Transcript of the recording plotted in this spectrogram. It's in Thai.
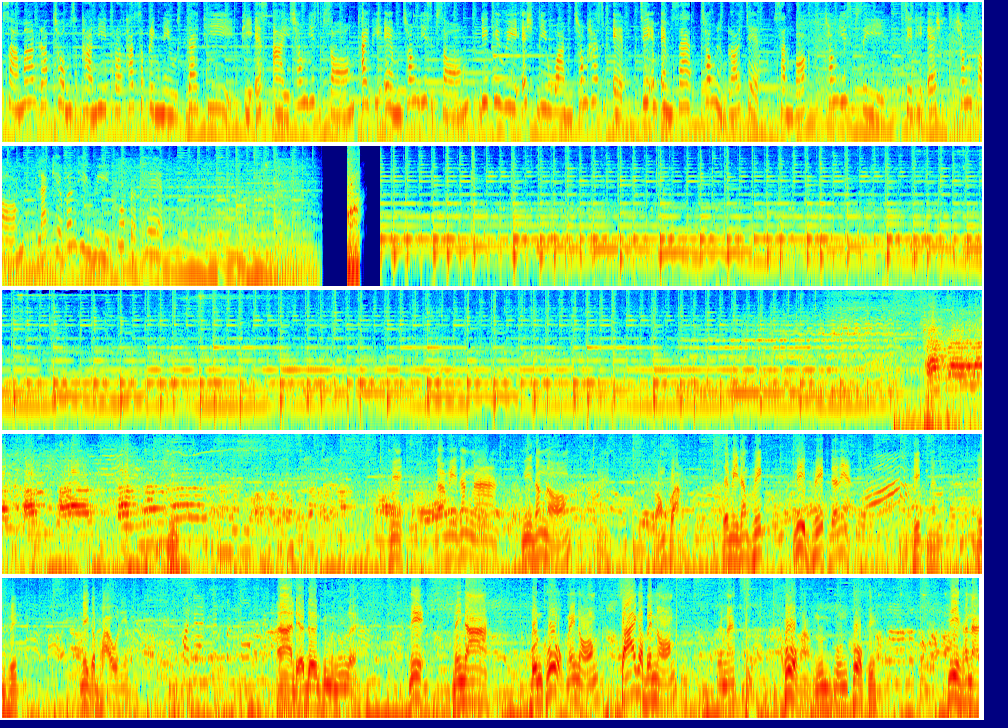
านสามารถรับชมสถานีโทรทัศน์สปริงนิวส์ได้ที่ PSI ช่อง 22 IPM ช่อง 22 DTV HD1 ช่อง 51 GMMZ ช่อง 107 Sunbox ช่อง 24 CTH ช่อง 2 และเคเบิลทีวีทั่วประเทศ น้ำนี่เรามีทั้งนา มีทั้งหนองนี่สองฝั่ง จะมีทั้งพริก นี่พริกนะเนี่ยพริกนะ นี่พริก นี่กะเพรานี่ ขอเดินขึ้นบนโคกได้ไหมคะ อ่า เดี๋ยวเดินขึ้นมานู้นเลย นี่ในนาบนโคกในหนอง ซ้ายก็เป็นหนองใช่ไหมโคกอะนุนบนโคกสินี่ขนาด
